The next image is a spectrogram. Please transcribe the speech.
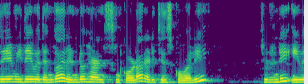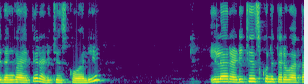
సేమ్ ఇదే విధంగా రెండు హ్యాండ్స్ని కూడా రెడీ చేసుకోవాలి. చూడండి ఈ విధంగా అయితే రెడీ చేసుకోవాలి. ఇలా రెడీ చేసుకున్న తర్వాత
